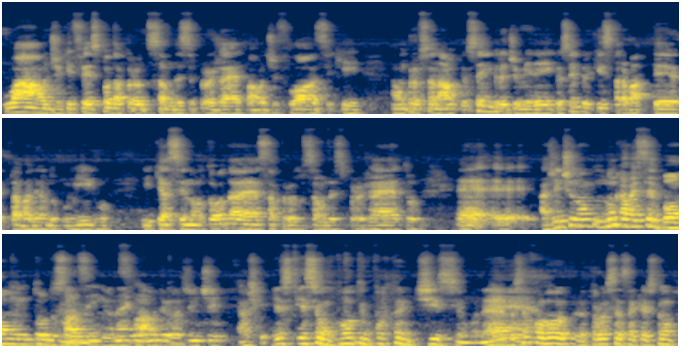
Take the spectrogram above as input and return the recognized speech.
O Audi, que fez toda a produção desse projeto, a Audi Flossi, que é um profissional que eu sempre admirei, que eu sempre quis traba ter trabalhando comigo e que assinou toda essa produção desse projeto. É, é, a gente não, nunca vai ser bom em tudo sozinho, né. Cláudio? A gente Acho que esse, esse é um ponto importantíssimo, né? É. Você falou, trouxe essa questão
